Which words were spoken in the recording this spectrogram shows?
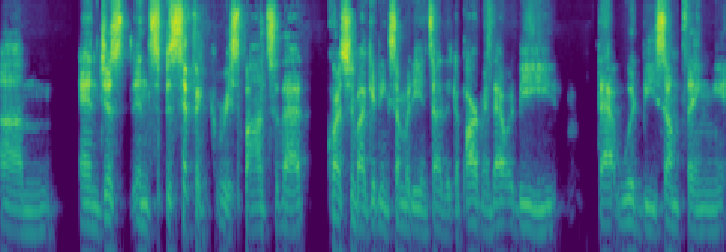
um, and just in specific response to that question about getting somebody inside the department that would be that would be something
